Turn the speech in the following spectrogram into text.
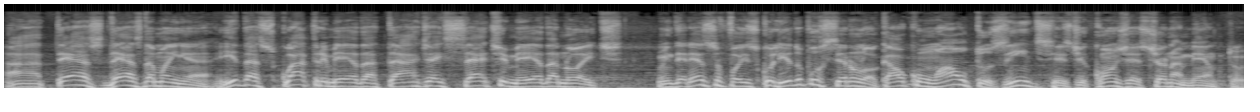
até às 10 da manhã e das quatro e meia da tarde às sete e meia da noite. O endereço foi escolhido por ser um local com altos índices de congestionamento.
